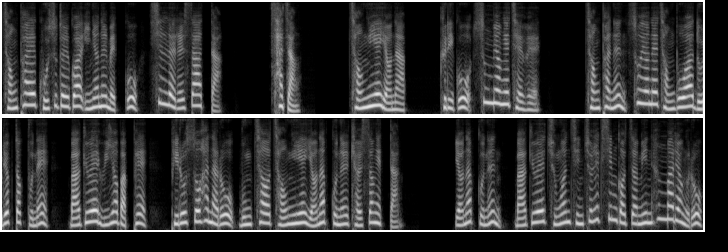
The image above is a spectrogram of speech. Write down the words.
정파의 고수들과 인연을 맺고 신뢰를 쌓았다. 사장, 정의의 연합, 그리고 숙명의 재회. 정파는 소연의 정보와 노력 덕분에 마교의 위협 앞에 비로소 하나로 뭉쳐 정의의 연합군을 결성했다. 연합군은 마교의 중원 진출 핵심 거점인 흑마령으로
